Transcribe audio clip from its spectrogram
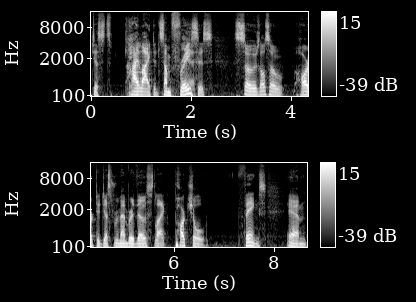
just highlighted some phrases. So it's also hard to just remember those like partial things. Um,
